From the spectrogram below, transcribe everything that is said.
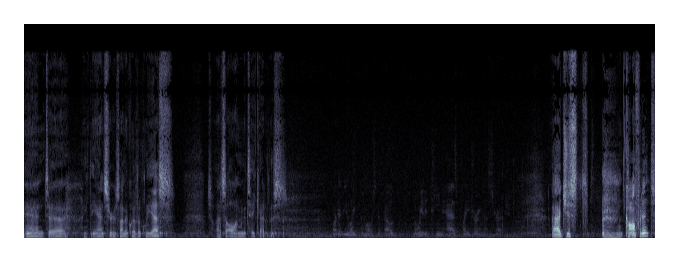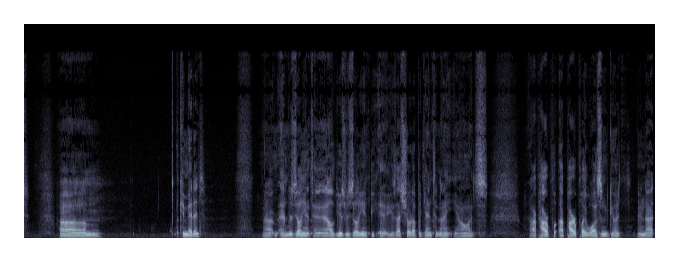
and uh, I think the answer is unequivocally yes. So that's all I'm going to take out of this. What have you liked the most about the way the team has played during this stretch? Uh, just confident, um, committed, um, and resilient. And, and I'll use resilient uh, because that showed up again tonight. You know, it's our power pl- our power play wasn't good in that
